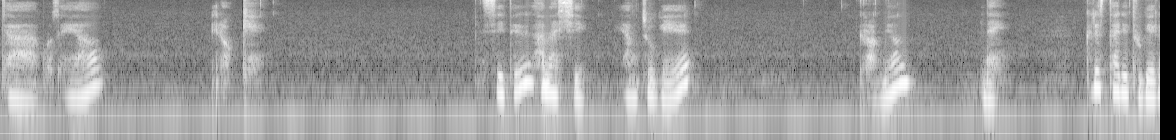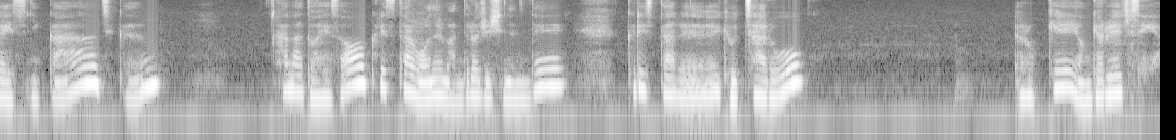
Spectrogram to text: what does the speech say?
자, 보세요. 이렇게 시드 하나씩 양쪽에 그러면 네 크리스탈이 두 개가 있으니까 지금 하나 더 해서 크리스탈 원을 만들어 주시는데 크리스탈을 교차로 이렇게 연결을 해주세요.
